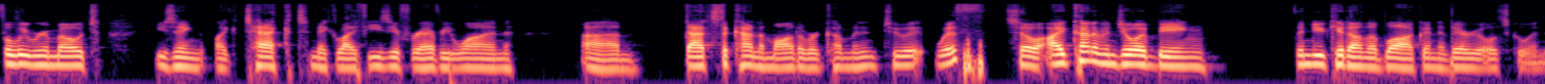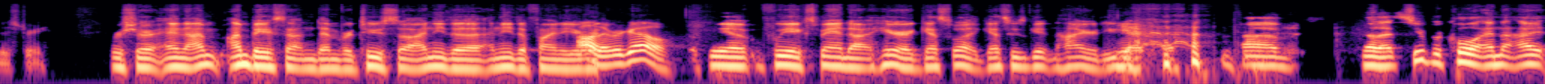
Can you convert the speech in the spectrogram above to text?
fully remote, using like tech to make life easier for everyone. Um, that's the kind of model we're coming into it with. So I kind of enjoy being the new kid on the block in a very old school industry. For sure. And I'm I'm based out in Denver too, so I need to I need to find you. Oh, there we go. if, we, if we expand out here, guess what? Guess who's getting hired? You Yeah. guys. Um, no, that's super cool. And I,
